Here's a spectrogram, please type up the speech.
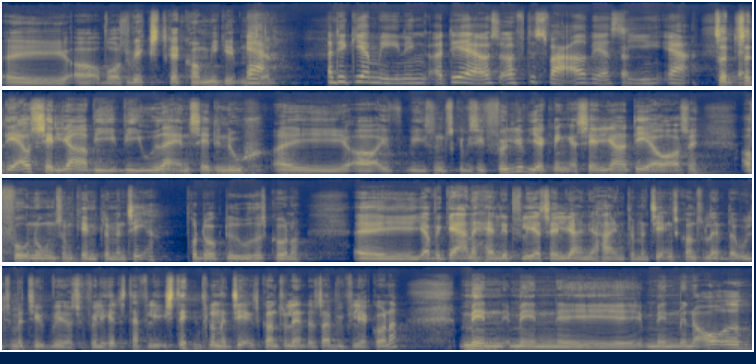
øh, og vores vækst skal komme igennem Ja. salg. Og det giver mening, og det er også ofte svaret, vil jeg sige. Ja. Så, så det er jo sælgere, vi, vi er ude at ansætte nu, øh, og vi, sådan, skal vi sige, følgevirkningen af sælgere, det er jo også at få nogen, som kan implementere produktet ude hos kunder. Øh, jeg vil gerne have lidt flere sælgere, end jeg har implementeringskonsulenter. Ultimativt vil jeg selvfølgelig helst have flest implementeringskonsulenter, så har vi flere kunder. Men, men, øh, men, men året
